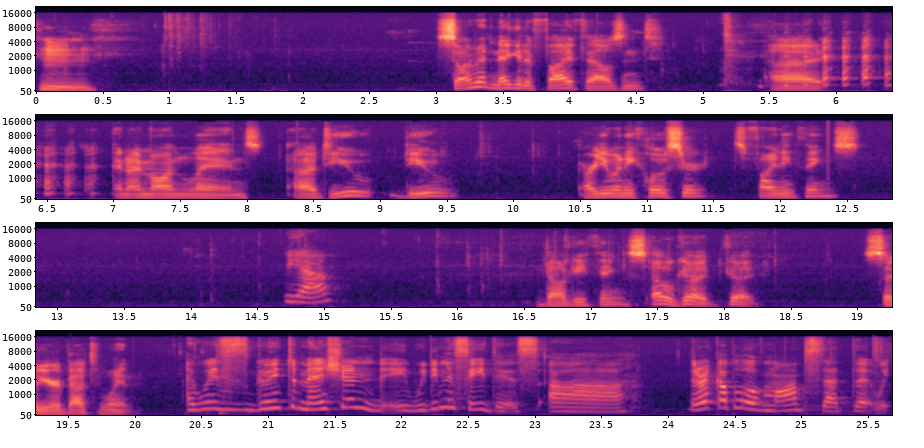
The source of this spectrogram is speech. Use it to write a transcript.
Hmm. So I'm at negative 5,000. Uh, and I'm on land. Uh, do you, do you, are you any closer to finding things? Yeah. Doggy things? Oh, good, good. So you're about to win. I was going to mention eh, we didn't say this. Uh, there are a couple of mobs that uh, we,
